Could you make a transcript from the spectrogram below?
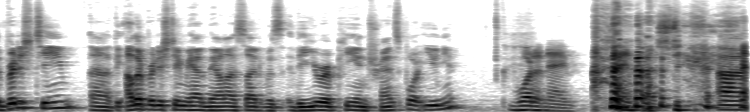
the British team, uh, the other British team we had on the Allied side was the European Transport Union. What a name. Fantastic. Uh,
